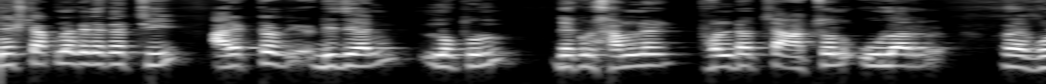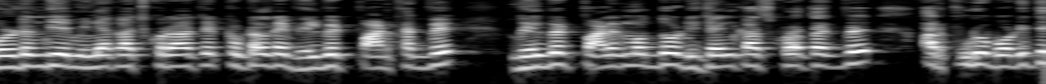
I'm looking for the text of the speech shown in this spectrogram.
নেক্সট আপনাকে দেখাচ্ছি আরেকটা ডিজাইন নতুন। দেখুন, সামনের ফোনটা হচ্ছে আঁচল, উল আর গোল্ডেন দিয়ে মিনা কাজ করা আছে টোটালটাই ভেলভেট পাড় থাকবে। ভেলভেট পাড়ের মধ্যেও ডিজাইন কাজ করা থাকবে আর পুরো বডিতে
